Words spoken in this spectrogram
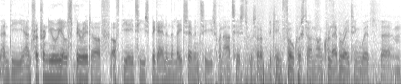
and the entrepreneurial spirit of, of the 80s began in the late 70s when artists were sort of became focused on, on collaborating with, um,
